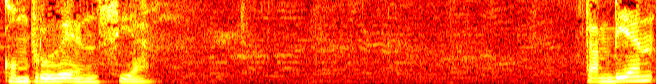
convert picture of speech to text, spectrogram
con prudencia. También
